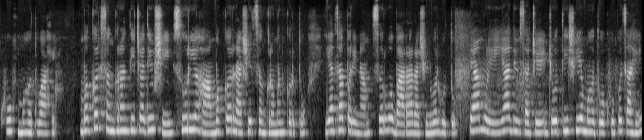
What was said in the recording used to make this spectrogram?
खूप महत्त्व आहे. मकर संक्रांतीच्या दिवशी सूर्य हा मकर राशीत संक्रमण करतो. याचा परिणाम सर्व बारा राशींवर होतो. त्यामुळे या दिवसाचे ज्योतिषीय महत्त्व खूपच आहे.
